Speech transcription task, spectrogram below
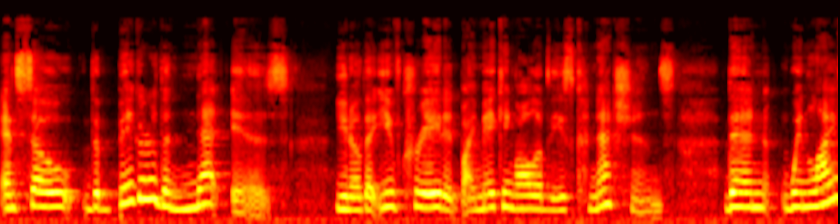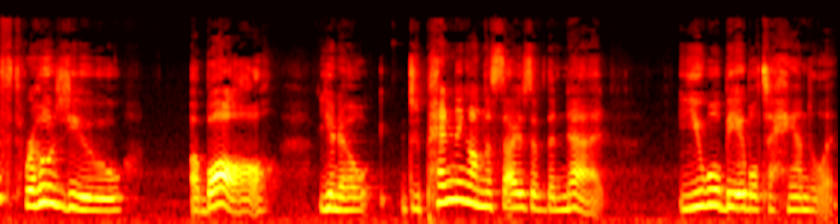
And so the bigger the net is, you know, that you've created by making all of these connections, then when life throws you a ball, you know, depending on the size of the net, you will be able to handle it.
